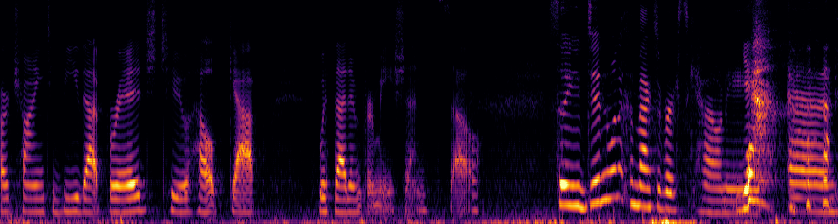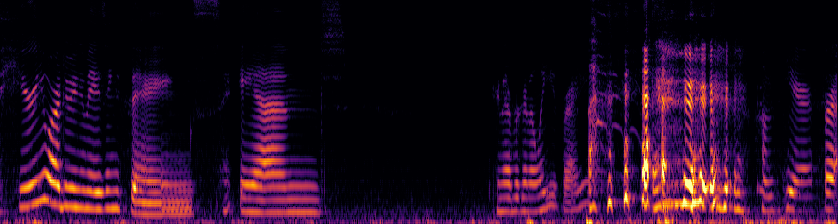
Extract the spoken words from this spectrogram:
are trying to be that bridge to help gap with that information. So so you didn't want to come back to Berks County. Yeah. and here you are doing amazing things and you're never going to leave, right? I'm here for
